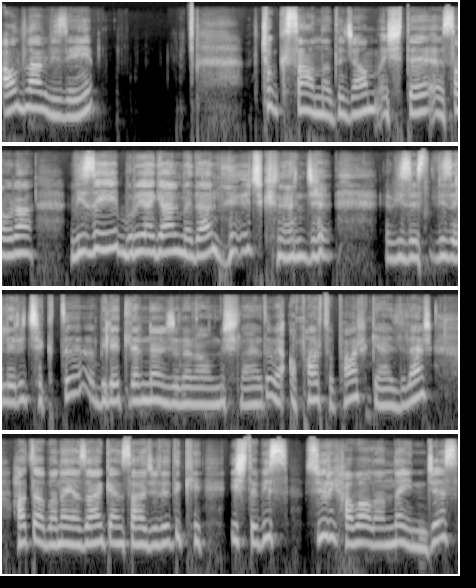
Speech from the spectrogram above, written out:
aldılar vizeyi. Çok kısa anlatacağım. İşte e, sonra vizeyi buraya gelmeden 3 gün önce vize, vizeleri çıktı. Biletlerini önceden almışlardı ve apar topar geldiler. Hatta bana yazarken sadece dedi ki işte biz Zürih havaalanına ineceğiz.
